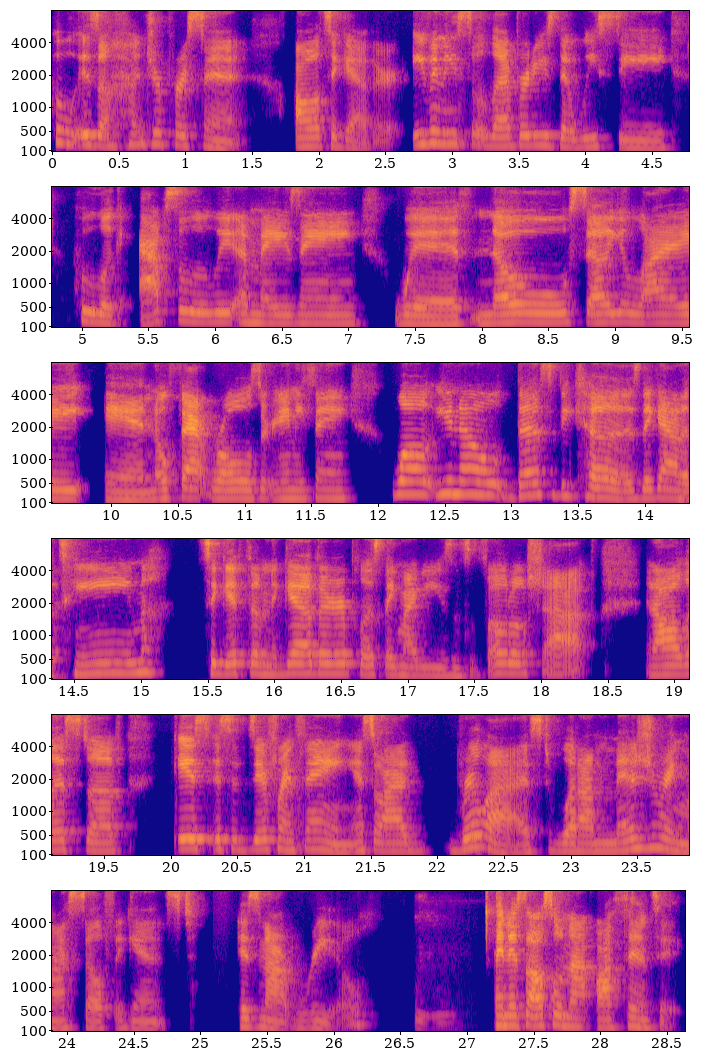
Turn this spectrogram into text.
who is a hundred percent all together. Even these celebrities that we see who look absolutely amazing with no cellulite and no fat rolls or anything. Well, you know, that's because they got a team to get them together. Plus, they might be using some Photoshop and all that stuff. It's, it's a different thing. And so I realized what I'm measuring myself against is not real. Mm-hmm. And it's also not authentic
